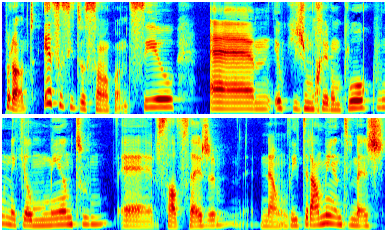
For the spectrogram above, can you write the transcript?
Pronto, essa situação aconteceu, um, eu quis morrer um pouco naquele momento, uh, salvo seja, não literalmente, mas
